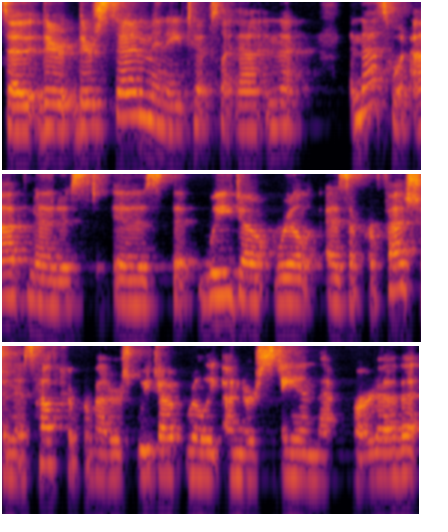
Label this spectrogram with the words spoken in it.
So there, there's so many tips like that, and that, and that's what I've noticed is that we don't real, as a profession, as healthcare providers, we don't really understand that part of it.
